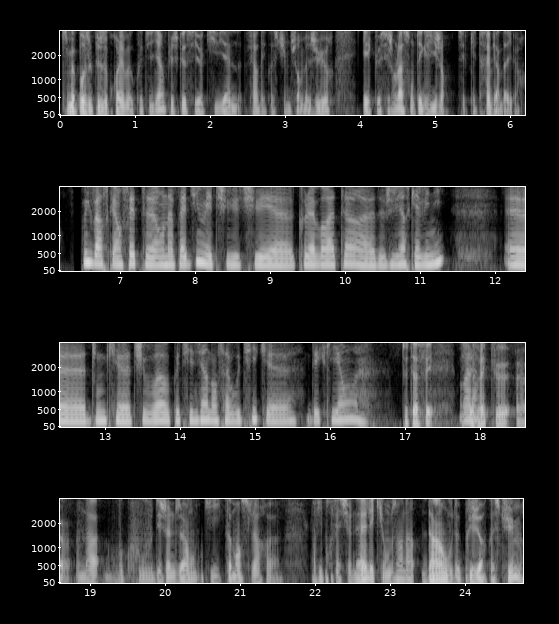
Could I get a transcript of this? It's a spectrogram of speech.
qui me posent le plus de problèmes au quotidien, puisque c'est eux qui viennent faire des costumes sur mesure et que ces gens-là sont exigeants, ce qui est très bien d'ailleurs. Oui, parce qu'en fait, euh, on n'a pas dit, mais tu, tu es euh, collaborateur euh, de Julien Scavini. donc, tu vois au quotidien dans sa boutique des clients. Tout à fait. C'est vrai que on a beaucoup des jeunes gens qui commencent leur, leur vie professionnelle et qui ont besoin d'un ou de plusieurs costumes.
